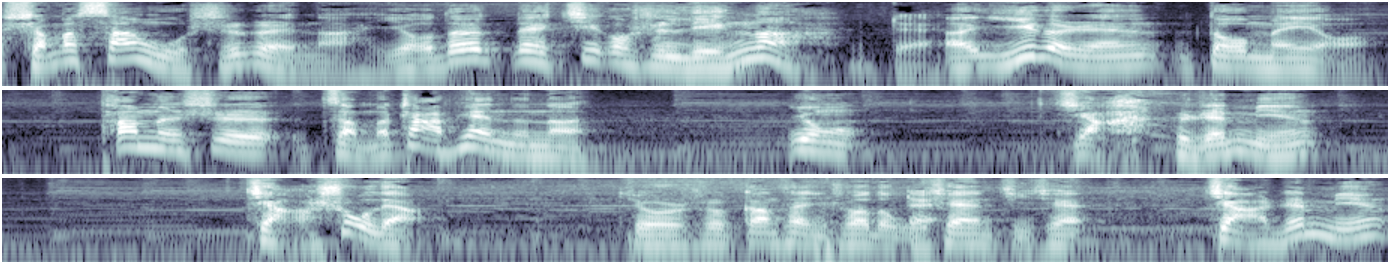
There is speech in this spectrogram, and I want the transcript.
什么三五十个人呢？有的那机构是零啊，对，呃，一个人都没有。他们是怎么诈骗的呢？用假人名、假数量，就是说刚才你说的五千几千，假人名、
